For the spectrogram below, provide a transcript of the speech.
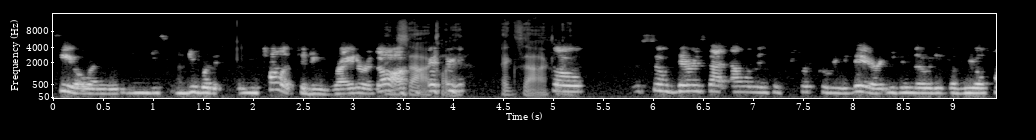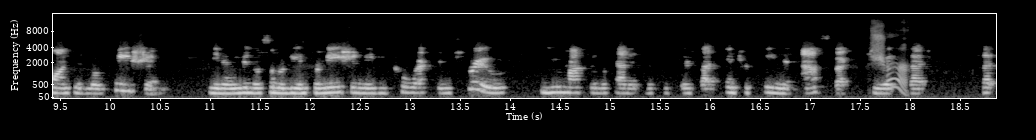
seal and you just do what it, you tell it to do, right? Or a dog. Exactly. exactly. So so there is that element of trickery there, even though it is a real haunted location. You know, even though some of the information may be correct and true, you have to look at it because there's that entertainment aspect to sure. it that that,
